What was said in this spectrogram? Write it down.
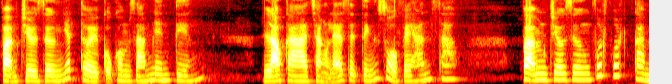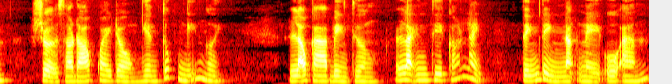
Phạm Triều Dương nhất thời cũng không dám lên tiếng. Lão ca chẳng lẽ sẽ tính sổ về hắn sao? Phạm Triều Dương vuốt vuốt cầm, rồi sau đó quay đầu nghiêm túc nghĩ người. Lão ca bình thường, lạnh thì có lạnh, tính tình nặng nề u ám,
